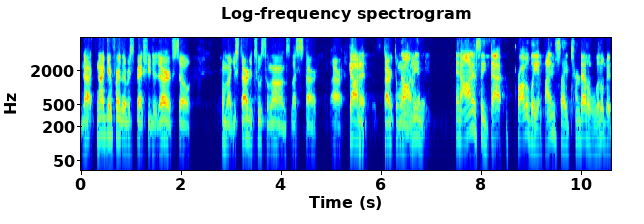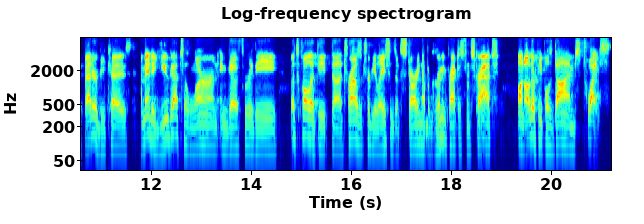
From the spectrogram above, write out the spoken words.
not not give her the respect she deserves. So I'm like, you started two salons, let's start. All right. Got it. Start the one. No, I mean, and honestly, that probably in hindsight turned out a little bit better because Amanda, you got to learn and go through the let's call it the, the trials and tribulations of starting up a grooming practice from scratch on other people's dimes twice.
